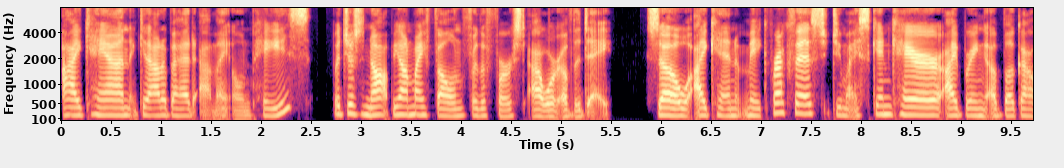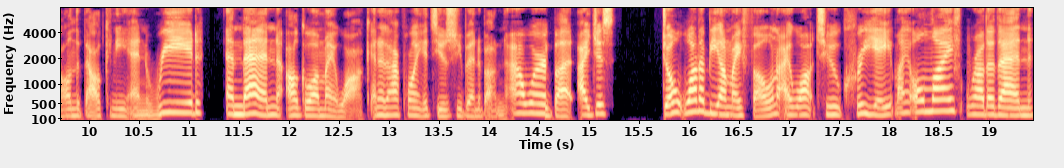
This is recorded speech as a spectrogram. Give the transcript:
I can get out of bed at my own pace. but just not be on my phone for the first hour of the day. So I can make breakfast, do my skincare. I bring a book out on the balcony and read, and then I'll go on my walk. And at that point, it's usually been about an hour, but I just don't want to be on my phone. I want to create my own life rather than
